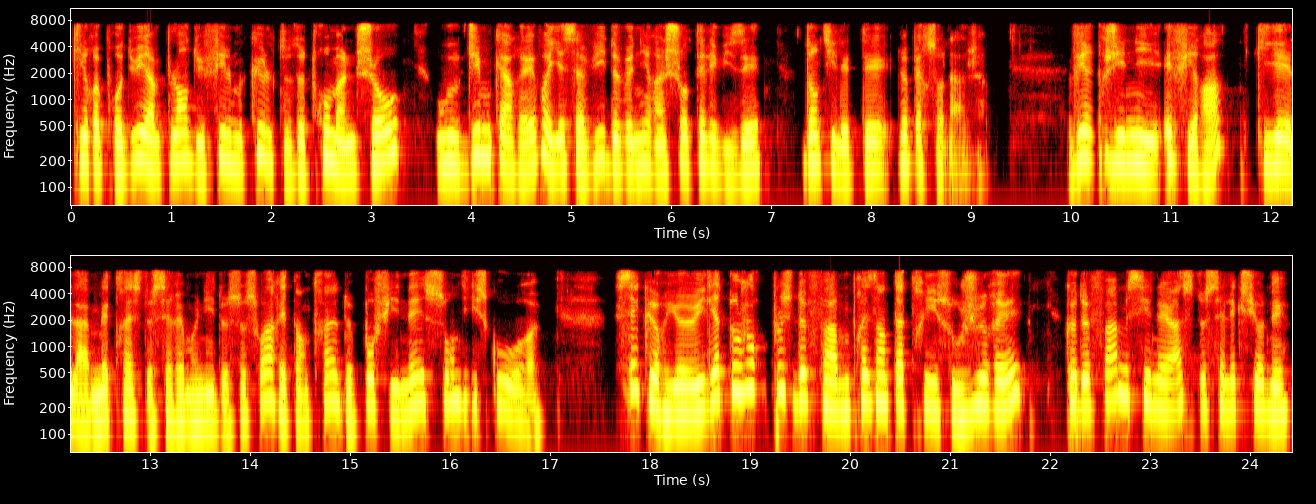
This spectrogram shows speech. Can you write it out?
qui reproduit un plan du film culte The Truman Show où Jim Carrey voyait sa vie devenir un show télévisé dont il était le personnage. Virginie Efira, qui est la maîtresse de cérémonie de ce soir, est en train de peaufiner son discours. C'est curieux, il y a toujours plus de femmes présentatrices ou jurées que de femmes cinéastes sélectionnées.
